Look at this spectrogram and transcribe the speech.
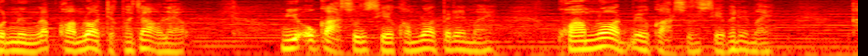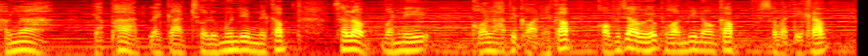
คนหนึ่งรับความรอดจากพระเจ้าแล้ว มีโอกาสสูญเสียความรอดไปได้ไหม ความรอดมีโอกาสสูญเสียไปได้ไหมครั้งหน้าอย่าพลาดรายการชวนลุมุนดิมนะครับสำหรับวันนี้ขอลาไปก่อนนะครับ ขอพระเจ้าอวยพรพี่น้องครับ สวัสดีครับ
